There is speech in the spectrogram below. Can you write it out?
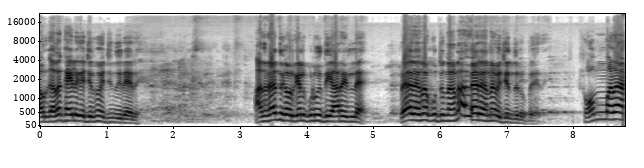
அவருக்கு அதான் கையில் வச்சிருக்கோம் வச்சுருந்துக்கிறாரு. அந்த நேரத்துக்கு அவர் கையில் கொடுக்குறது யாரும் இல்லை. வேறு எதனா கொடுத்துருந்தாங்கன்னா வேறு எதனா வச்சுருந்துருப்பார். சொம்மனா.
